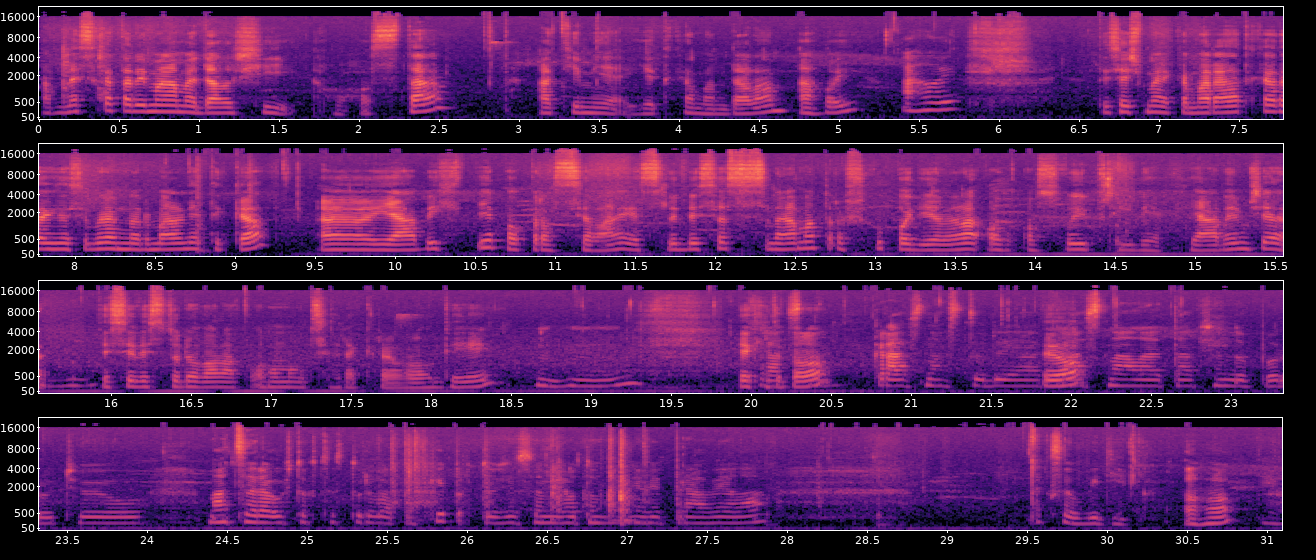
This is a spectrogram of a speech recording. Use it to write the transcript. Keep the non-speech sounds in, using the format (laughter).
A dneska tady máme další hosta a tím je Jitka Mandala. Ahoj. Ahoj. Ty jsi moje kamarádka, takže si budeme normálně tykat. Eh, já bych tě poprosila, jestli by se s náma trošku podělila o, o svůj příběh. Já vím, že ty jsi vystudovala v Olomouci rekreologii. Mm-hmm. Jak krásná, to bylo? Krásná studia, jo? krásná léta, všem doporučuju. Má dcera už to chce studovat taky, protože jsem mi o tom hodně vyprávěla. Tak se uvidí. Aha. Jo.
